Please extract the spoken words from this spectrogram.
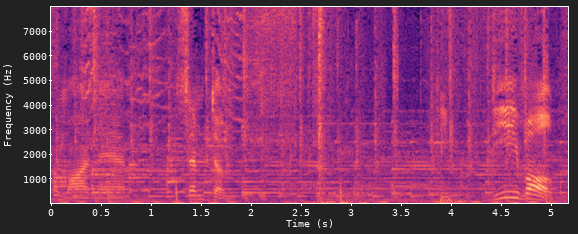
Come on, man. Symptom. De devolve.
